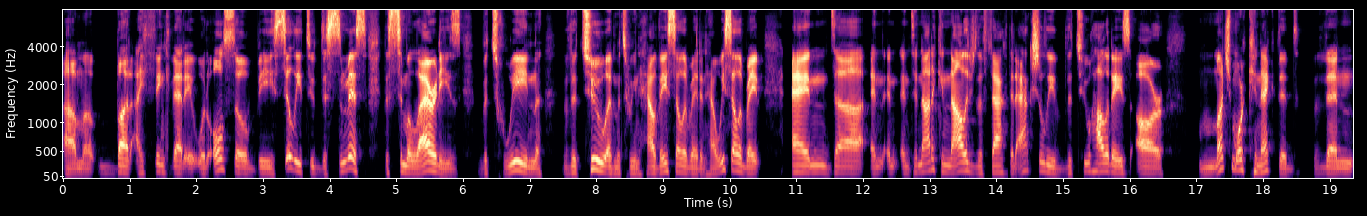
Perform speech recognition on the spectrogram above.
Um, but I think that it would also be silly to dismiss the similarities between the two and between how they celebrate and how we celebrate and uh, and and and to not acknowledge the fact that actually the two holidays are much more connected than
